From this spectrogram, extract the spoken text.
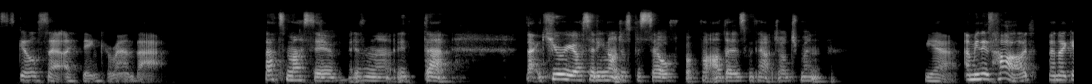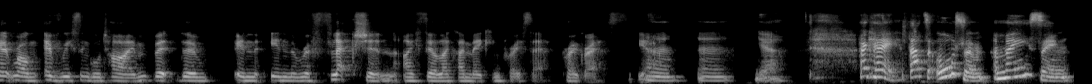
skill set i think around that. That's massive isn't it? it that that curiosity not just for self but for others without judgment yeah i mean it's hard and i get it wrong every single time but the in in the reflection i feel like i'm making process progress yeah mm, mm, yeah okay that's awesome amazing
